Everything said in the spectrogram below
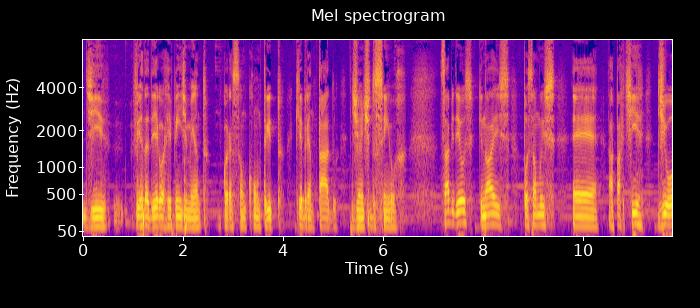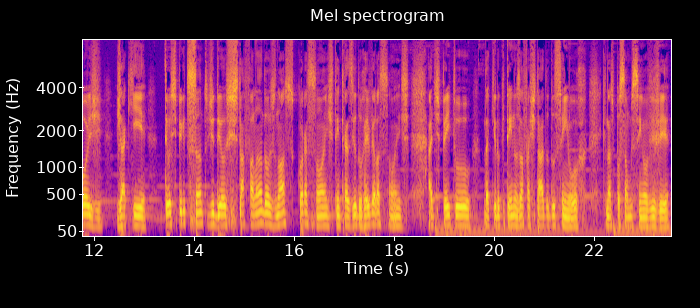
de verdadeiro arrependimento, um coração contrito, quebrantado diante do Senhor. Sabe, Deus, que nós possamos, é, a partir de hoje, já que Teu Espírito Santo de Deus está falando aos nossos corações, tem trazido revelações a despeito daquilo que tem nos afastado do Senhor, que nós possamos, Senhor, viver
